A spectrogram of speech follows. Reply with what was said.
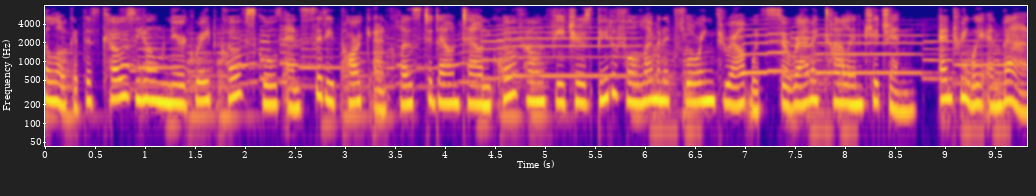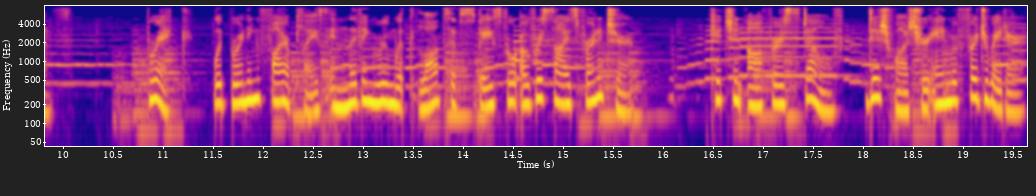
a look at this cozy home near Great Cove Schools and City Park and close to downtown Cove Home features beautiful laminate flooring throughout with ceramic tile in kitchen, entryway and baths. Brick, wood burning fireplace in living room with lots of space for oversized furniture. Kitchen offers stove, dishwasher and refrigerator.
